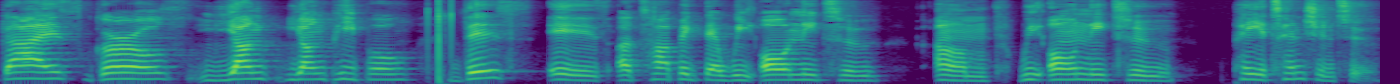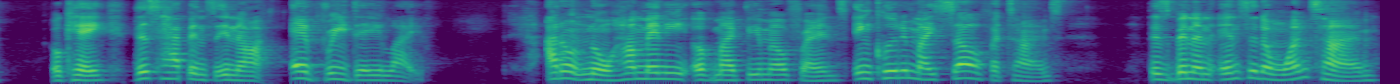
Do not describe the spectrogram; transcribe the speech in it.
guys, girls, young young people, this is a topic that we all need to um we all need to pay attention to. Okay? This happens in our everyday life. I don't know how many of my female friends, including myself at times, there's been an incident one time.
